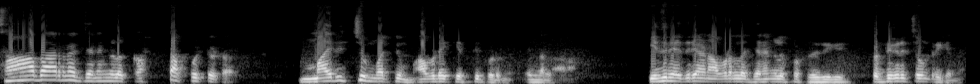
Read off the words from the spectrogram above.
സാധാരണ ജനങ്ങൾ കഷ്ടപ്പെട്ടിട്ട് മരിച്ചും മറ്റും അവിടേക്ക് എത്തിപ്പെടുന്നു എന്നുള്ളതാണ്. ഇതിനെതിരെയാണ് അവിടെയുള്ള ജനങ്ങൾ ഇപ്പോൾ പ്രതികരി പ്രതികരിച്ചുകൊണ്ടിരിക്കുന്നത്.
